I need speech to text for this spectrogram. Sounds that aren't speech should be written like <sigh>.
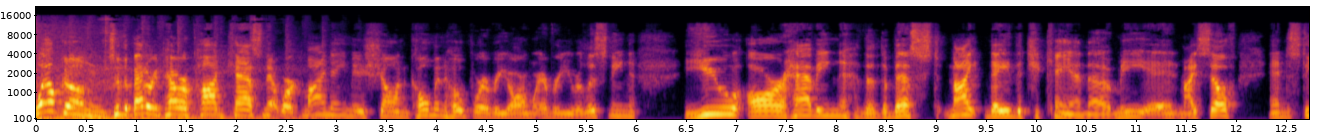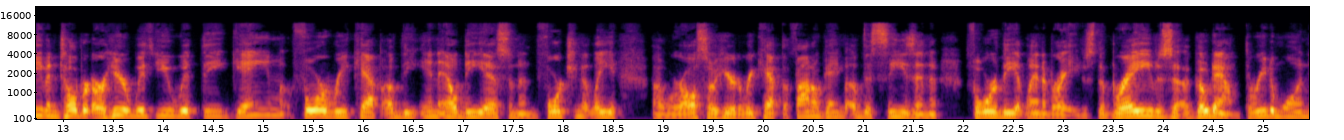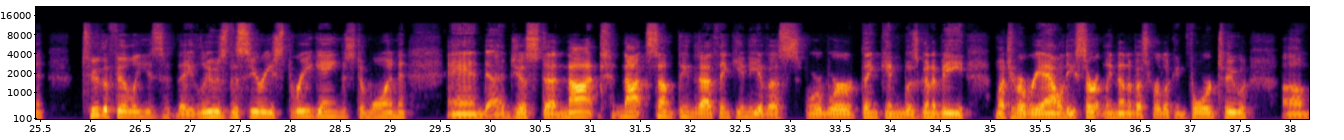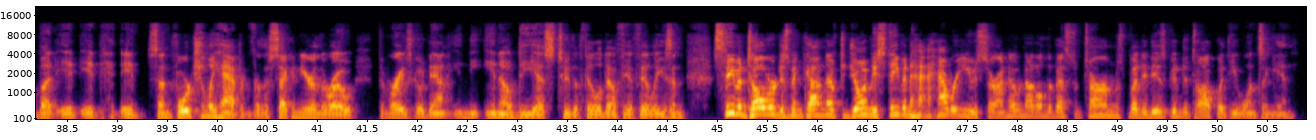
Welcome to the Battery Power Podcast Network. My name is Shawn Coleman. Hope wherever you are and wherever you are listening, you are having the, the best night, day that you can. Uh, me and myself and Stephen Tolbert are here with you with the game four recap of the NLDS. And unfortunately, uh, we're also here to recap the final game of the season for the Atlanta Braves. The Braves uh, go down three to one to the Phillies. They lose the series three games to one, and uh, just uh, not not something that I think any of us were, were thinking was going to be much of a reality. Certainly, none of us were looking forward to. Um, but it it it's unfortunately happened for the second year in the row. The Braves go down in the NLDS to the Philadelphia Phillies. And Stephen Tolbert has been kind enough to join me. Stephen, how, how are you, sir? I know not on the best of terms, but it is good to talk with you once again.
